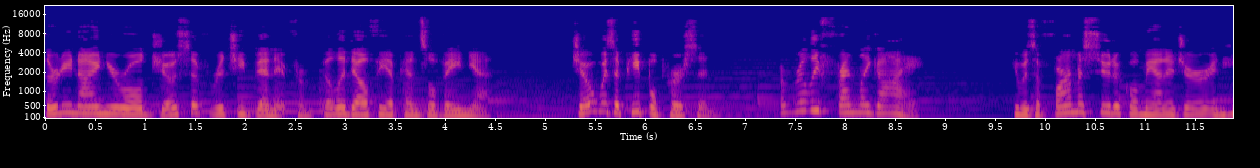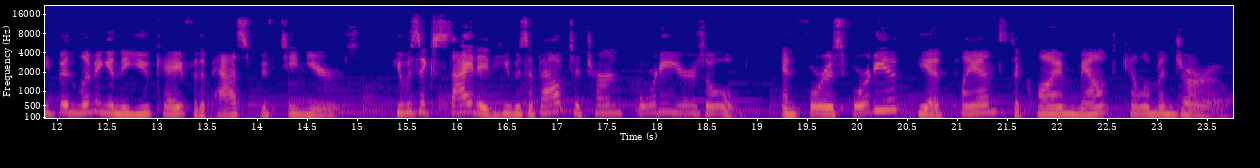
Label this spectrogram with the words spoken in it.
39 year old Joseph Ritchie Bennett from Philadelphia, Pennsylvania. Joe was a people person a really friendly guy. He was a pharmaceutical manager and he'd been living in the UK for the past 15 years. He was excited he was about to turn 40 years old. And for his 40th, he had plans to climb Mount Kilimanjaro.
